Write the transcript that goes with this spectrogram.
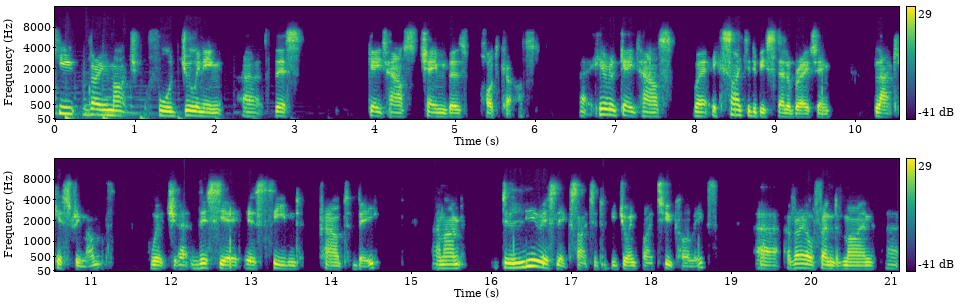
Thank you very much for joining uh, this Gatehouse Chambers podcast. Uh, here at Gatehouse, we're excited to be celebrating Black History Month, which uh, this year is themed Proud to Be. And I'm deliriously excited to be joined by two colleagues uh, a very old friend of mine, uh,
